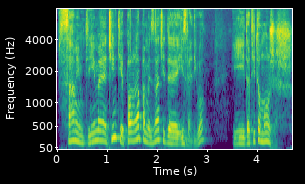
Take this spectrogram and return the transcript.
samim time, čim ti je palo na pamet, znači da je izvedivo i da ti to možeš.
